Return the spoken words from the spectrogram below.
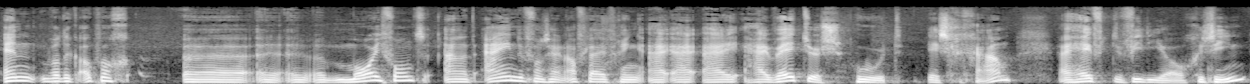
en wat ik ook wel eh, eh, eh, mooi vond aan het einde van zijn aflevering, hij, hij, hij, hij weet dus hoe het is gegaan. Hij heeft de video gezien.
